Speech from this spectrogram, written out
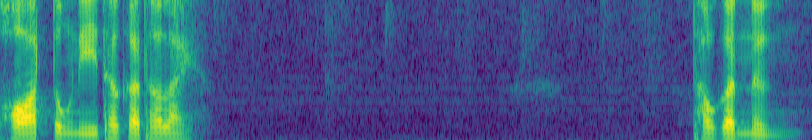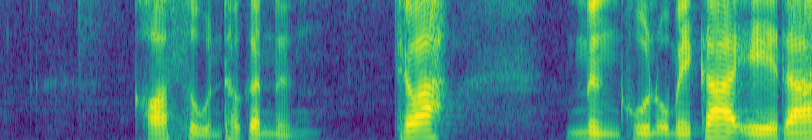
คอสตรงนี้เท่ากับเท่าไหร่ เท่ากับหนึ่งคอสศูนย์เท่ากับหนึ่งใช่ปะหนึ่งคูณโอเมก้า a ได้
